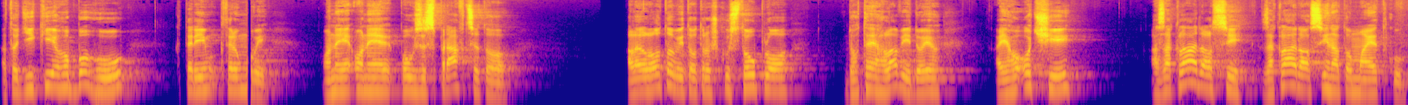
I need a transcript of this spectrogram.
A to díky jeho Bohu, který, kterou mluví. On je, on je pouze správce toho. Ale Lotovi to trošku stouplo do té hlavy do jeho, a jeho oči a zakládal si, zakládal si na tom majetku.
